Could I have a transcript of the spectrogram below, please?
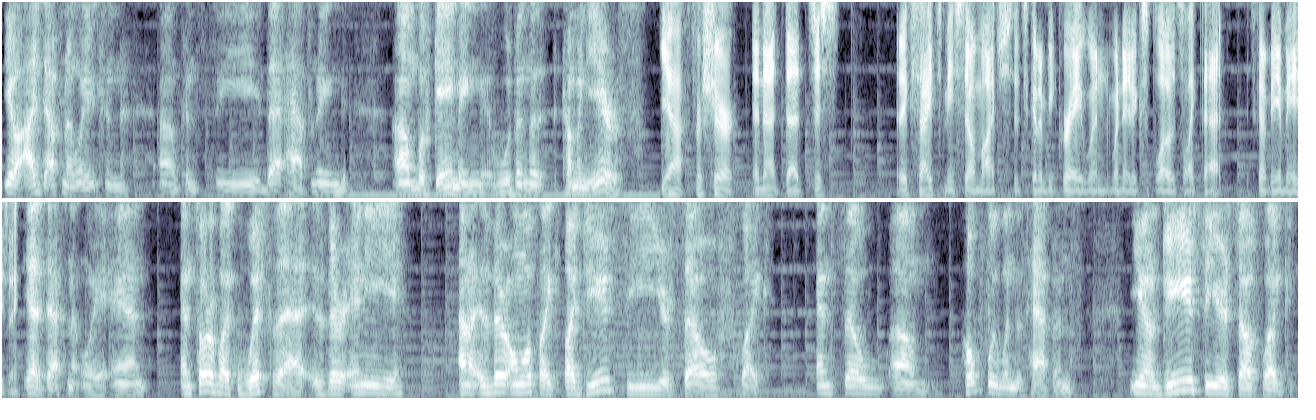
you know, I definitely can um, can see that happening um, with gaming within the coming years. Yeah, for sure. And that that just it excites me so much. It's going to be great when when it explodes like that. It's going to be amazing. Yeah, definitely. And and sort of like with that, is there any, I don't know, is there almost like, like, do you see yourself like, and so um, hopefully when this happens, you know, do you see yourself like,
